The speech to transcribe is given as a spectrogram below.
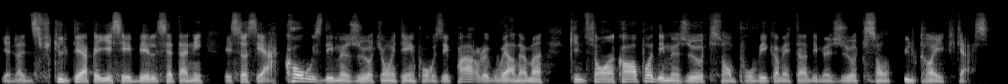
Il y a de la difficulté à payer ses billes cette année. Et ça, c'est à cause des mesures qui ont été imposées par le gouvernement, qui ne sont encore pas des mesures qui sont prouvées comme étant des mesures qui sont ultra efficaces.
